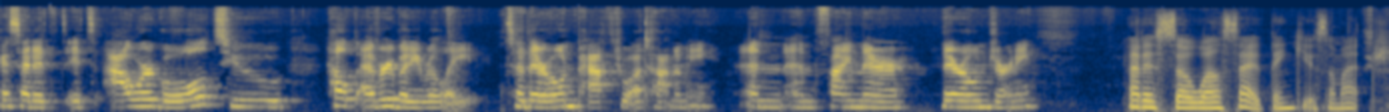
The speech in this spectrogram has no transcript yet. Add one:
like I said, it's, it's our goal to help everybody relate to their own path to autonomy and, and find their, their own journey. That is so well said. Thank you so much.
